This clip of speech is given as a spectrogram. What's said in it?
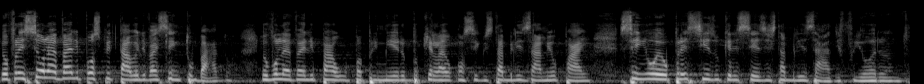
Eu falei: Se eu levar ele para o hospital, ele vai ser entubado. Eu vou levar ele para a UPA primeiro, porque lá eu consigo estabilizar meu pai. Senhor, eu preciso que ele seja estabilizado. E fui orando.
